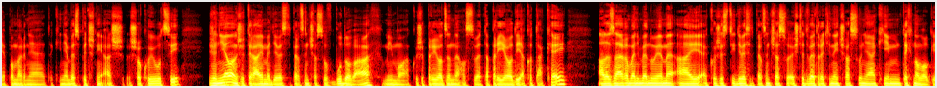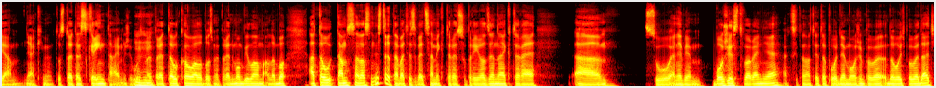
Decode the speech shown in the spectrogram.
je pomerne taký nebezpečný až šokujúci, že nielen, že trávime 90% času v budovách, mimo akože prírodzeného sveta, prírody ako takej, ale zároveň venujeme aj akože z tých 90% času ešte dve tretiny času nejakým technológiám, nejakým, to, je ten screen time, že mm-hmm. sme mhm. pred telkou, alebo sme pred mobilom, alebo a to, tam sa vlastne nestretávate s vecami, ktoré sú prírodzené, ktoré uh, sú, ja neviem, božie stvorenie, ak si to na tejto pôde môžem pove- dovoliť povedať,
